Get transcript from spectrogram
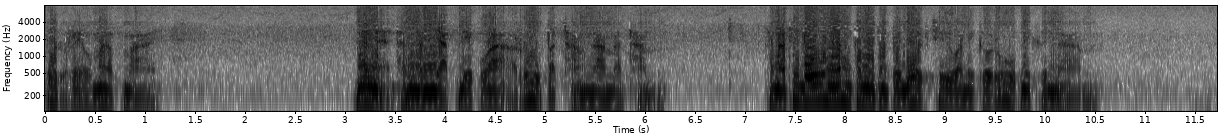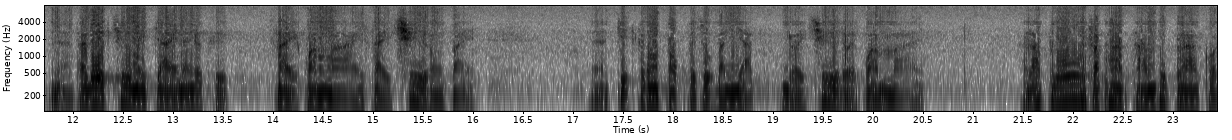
รวดเร็วมากมายนั่นแหละท่านบัญญัติเรียกว่ารูปธรรมนามธรรม ขณะที่รู้นั้นก็ไม่ต้องไปเลือกชื่อว่านี่คือรูปนี่คือนามถ้าเรียกชื่อในใจนั้นก็คือใส่ความหมายใส่ชื่อลงไปจิตก็ต้องตกไปสู่บัญญัติโดยชื่อโดยความหมาย รับรู้สภาพธรรมที่ปรากฏ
